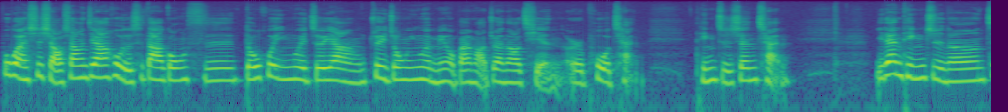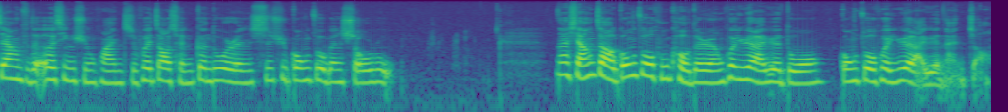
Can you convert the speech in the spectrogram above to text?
不管是小商家或者是大公司，都会因为这样，最终因为没有办法赚到钱而破产，停止生产。一旦停止呢，这样子的恶性循环只会造成更多人失去工作跟收入。那想找工作糊口的人会越来越多，工作会越来越难找。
